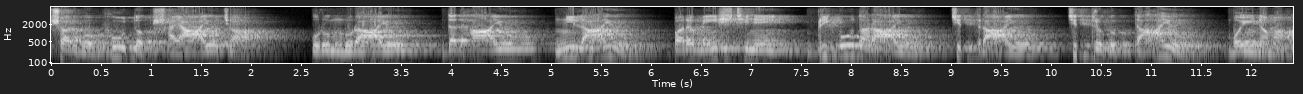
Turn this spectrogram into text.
সর্বভূতক্ষয়ায় চ। উরুম্বুরায়, দধায়, নীলায়, পরমেষ্ঠিনে বৃকোদরায় চিত্রায়, চিত্রগুপ্তায়, বৈ নমঃ।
